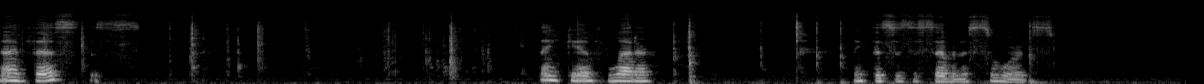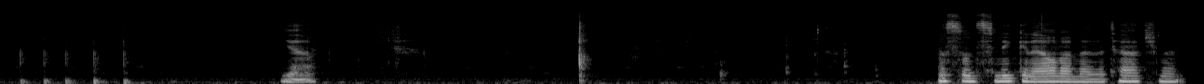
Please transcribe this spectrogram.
I have this. This. Thank you. Letter. I think this is the Seven of Swords. Yeah. This one's sneaking out on an attachment.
